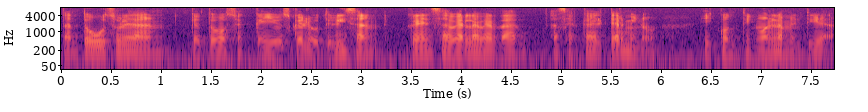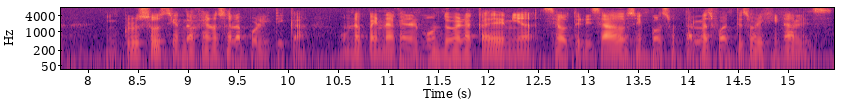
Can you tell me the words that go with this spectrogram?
Tanto uso le dan que todos aquellos que lo utilizan creen saber la verdad acerca del término y continúan la mentira incluso siendo ajenos a la política. Una pena que en el mundo de la academia sea utilizado sin consultar las fuentes originales.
